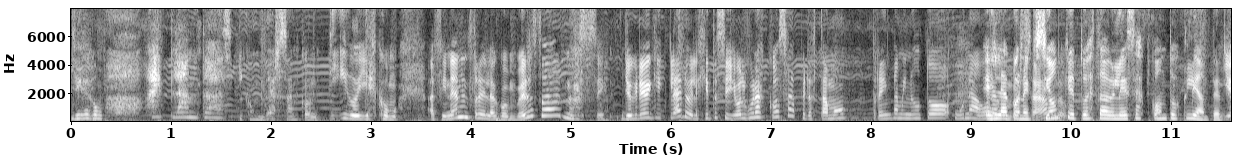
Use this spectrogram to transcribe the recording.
llega como, "Oh, hay plantas, y conversan contigo, y es como, al final entre la conversa, no sé. Yo creo que, claro, la gente se lleva algunas cosas, pero estamos 30 minutos, una hora. Es la conexión que tú estableces con tus clientes. Y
